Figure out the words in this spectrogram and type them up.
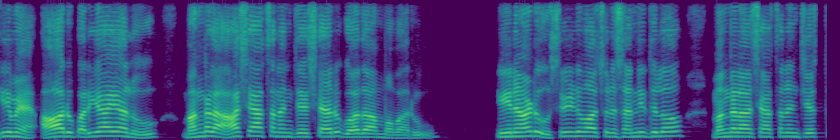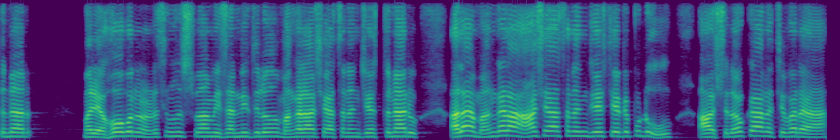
ఈమె ఆరు పర్యాయాలు మంగళ ఆశాసనం చేశారు గోదామ్మవారు. ఈనాడు శ్రీనివాసుని సన్నిధిలో మంగళాశాసనం చేస్తున్నారు. మరి అహోబల నరసింహస్వామి సన్నిధిలో మంగళాశాసనం చేస్తున్నారు. అలా మంగళ ఆశాసనం చేసేటప్పుడు ఆ శ్లోకాల చివర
